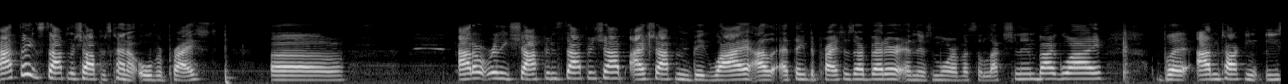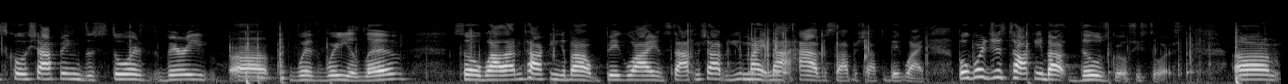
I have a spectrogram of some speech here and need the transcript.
I think stop and shop is kind of overpriced. Uh, I don't really shop in stop and shop. I shop in Big Y. I, I think the prices are better and there's more of a selection in Big Y. But I'm talking East Coast shopping. The stores vary uh, with where you live. So while I'm talking about Big Y and Stop and Shop, you might not have a Stop and Shop in Big Y. But we're just talking about those grocery stores. Um,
